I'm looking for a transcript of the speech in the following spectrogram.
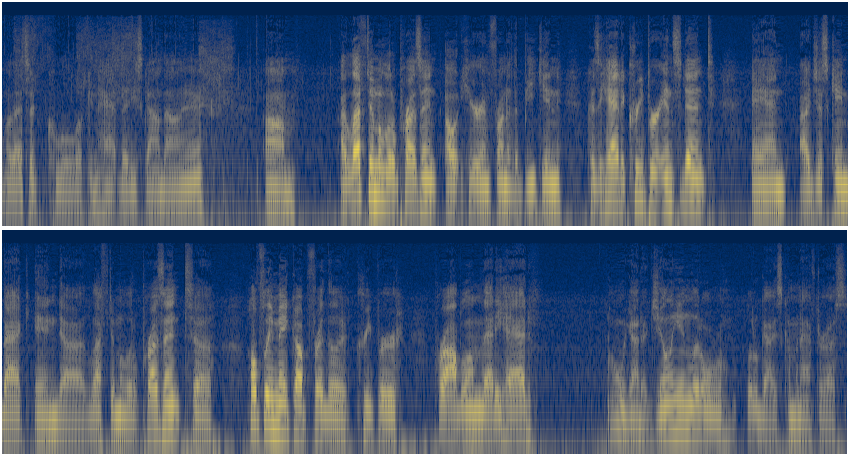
Well, that's a cool looking hat that he's got down there. Um, I left him a little present out here in front of the beacon because he had a creeper incident and I just came back and uh, left him a little present to hopefully make up for the creeper problem that he had. Oh, we got a jillion little little guys coming after us.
